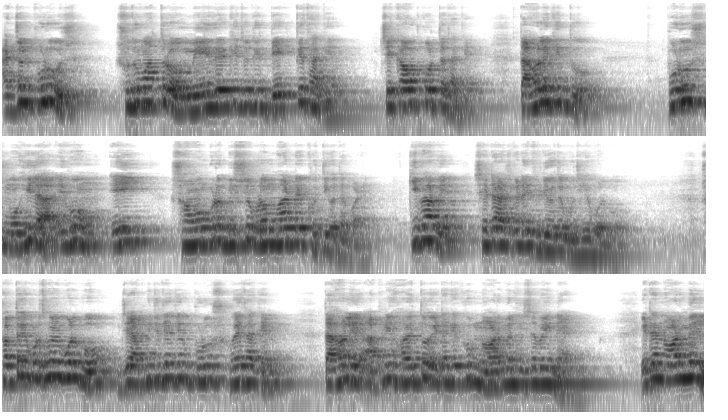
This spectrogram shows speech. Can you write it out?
একজন পুরুষ শুধুমাত্র মেয়েদেরকে যদি দেখতে থাকে চেক আউট করতে থাকে, তাহলে কিন্তু পুরুষ, মহিলা এবং এই সমগ্র বিশ্ব ব্রহ্মাণ্ডের ক্ষতি হতে পারে। কীভাবে? সেটা আজকের এই ভিডিওতে বুঝিয়ে বলব। সব থেকে প্রথমে বলব যে আপনি যদি একজন পুরুষ হয়ে থাকেন, তাহলে আপনি হয়তো এটাকে খুব নর্মাল হিসেবেই নেন। এটা নর্মাল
